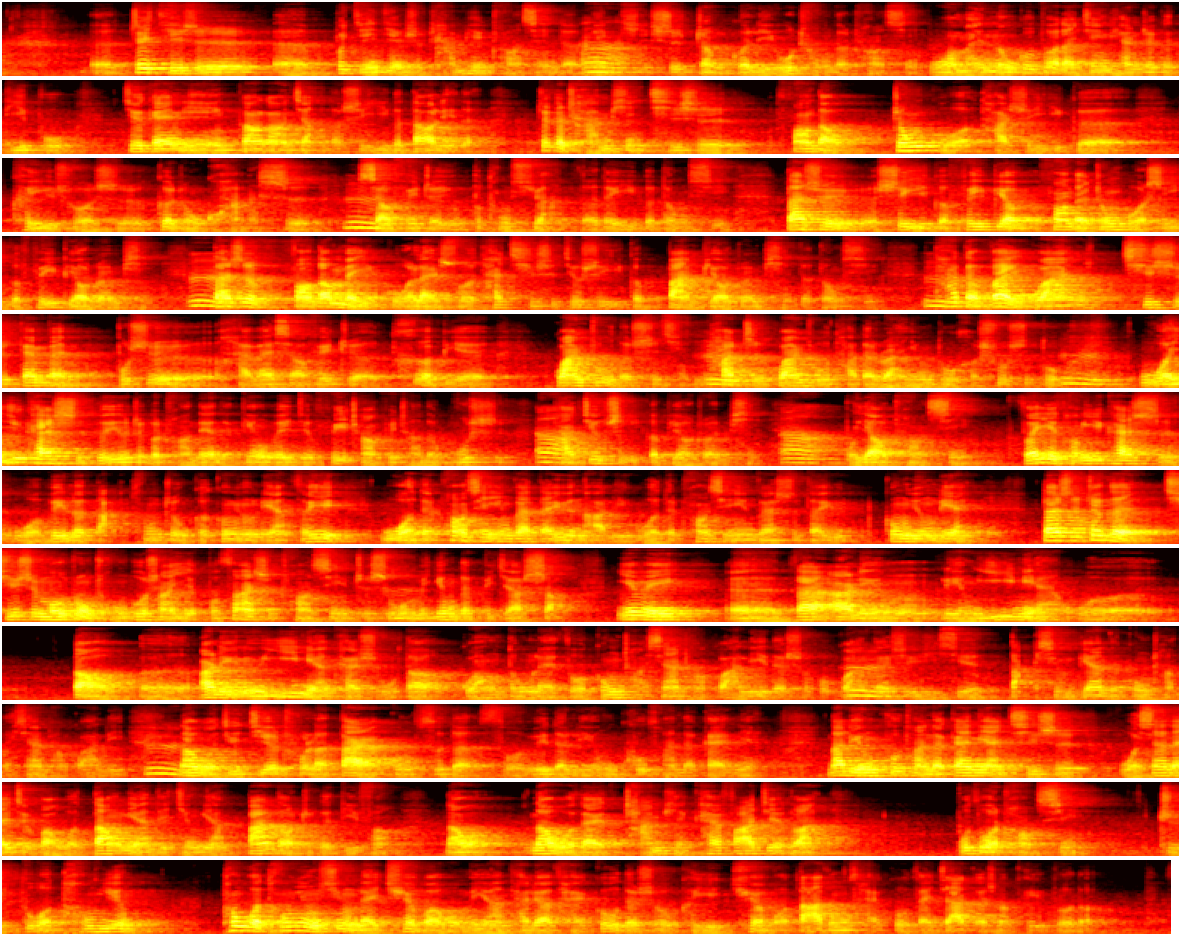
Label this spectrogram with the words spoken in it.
呃，这其实呃不仅仅是产品创新的问题，是整个流程的创新。我们能够做到今天这个地步，就跟您刚刚讲的是一个道理的。这个产品其实放到中国，它是一个可以说是各种款式，消费者有不同选择的一个东西。但是是一个非标，放在中国是一个非标准品。但是放到美国来说，它其实就是一个半标准品的东西。它的外观其实根本不是海外消费者特别关注的事情，他只关注它的软硬度和舒适度。我一开始对于这个床垫的定位就非常非常的务实，它就是一个标准品，不要创新。所以从一开始，我为了打通整个供应链，所以我的创新应该在于哪里？我的创新应该是在于供应链。但是这个其实某种程度上也不算是创新，只是我们用的比较少。因为呃，在二零零一年，我到呃二零零一年开始，我到广东来做工厂现场管理的时候，管的是一些大型电子工厂的现场管理。嗯，那我就接触了戴尔公司的所谓的零库存的概念。那零库存的概念，其实我现在就把我当年的经验搬到这个地方。那我那我在产品开发阶段不做创新，只做通用，通过通用性来确保我们原材料采购的时候可以确保大宗采购在价格上可以做到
